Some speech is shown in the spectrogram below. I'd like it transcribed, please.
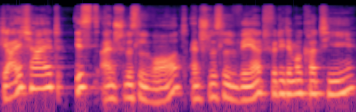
Gleichheit ist ein Schlüsselwort, ein Schlüsselwert für die Demokratie,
